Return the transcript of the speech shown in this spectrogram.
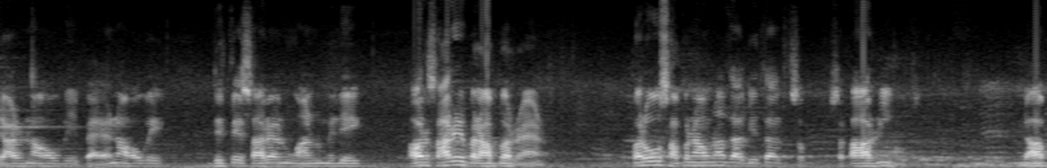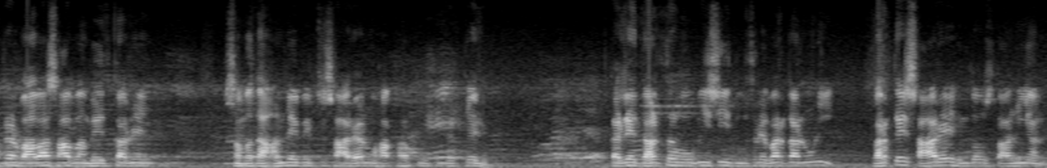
ਡਰ ਨਾ ਹੋਵੇ, ਭੈ ਨਾ ਹੋਵੇ, ਜਿੱਥੇ ਸਾਰਿਆਂ ਨੂੰ ਆਨੰਦ ਮਿਲੇ ਔਰ ਸਾਰੇ ਬਰਾਬਰ ਰਹਿਣ। ਪਰ ਉਹ ਸੁਪਨਾ ਉਹਨਾਂ ਦਾ ਅਜੇ ਤੱਕ ਸ- ਸਾਕਾਰ ਨਹੀਂ ਹੋ ਸਕਿਆ। ਡਾਕਟਰ ਬਾਬਾ ਸਾਹਿਬ ਅੰਬੇਦਕਰ ਨੇ ਸੰਵਿਧਾਨ ਦੇ ਵਿੱਚ ਸਾਰਿਆਂ ਨੂੰ ਹੱਕ ਹਕੂਕ ਦਿੱਤੇ ਨੇ। ਕੱਲੇ ਦਲਿਤ ਓਬੀਸੀ ਦੂਸਰੇ ਵਰਗਾਂ ਨੂੰ ਨਹੀਂ, ਬਲਕਿ ਸਾਰੇ ਹਿੰਦੁਸਤਾਨੀਆਂ ਨੂੰ।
